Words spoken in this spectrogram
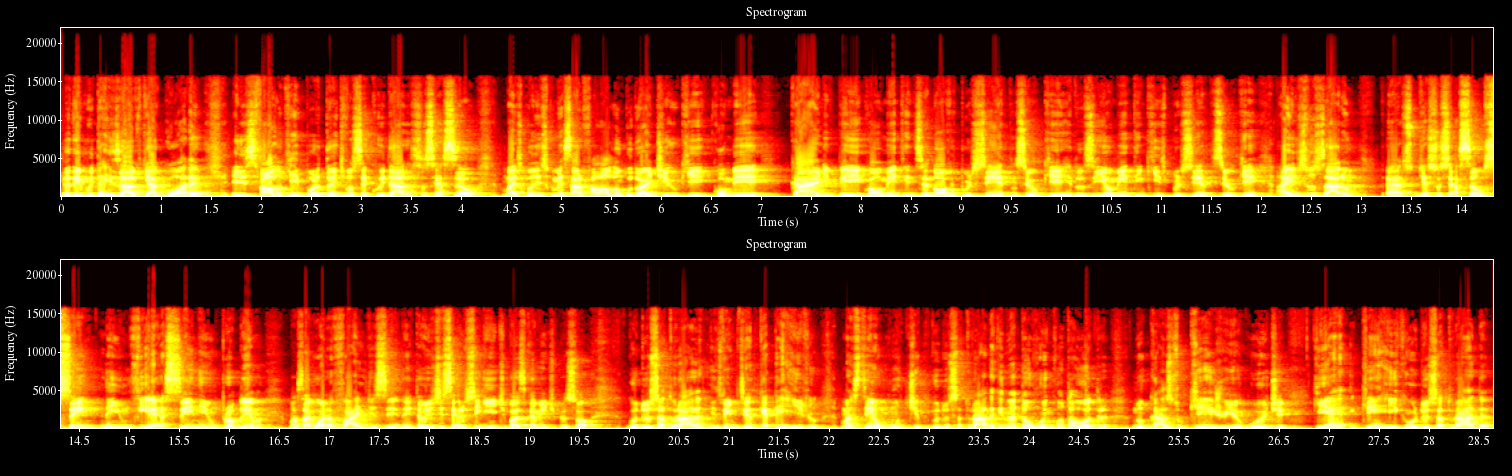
Eu dei muita risada, porque agora eles falam que é importante você cuidar da associação, mas quando eles começaram a falar ao longo do artigo que comer carne, bacon aumenta em 19%, não sei o que, reduzir aumenta em 15%, não sei o que, aí eles usaram é, de associação sem nenhum viés, sem nenhum problema. Mas agora vale dizer, né? Então eles disseram o seguinte, basicamente, pessoal: gordura saturada, eles vêm dizendo que é terrível, mas tem algum tipo de gordura saturada que não é tão ruim quanto a outra. No caso do queijo e iogurte, que é que é rico em gordura saturada,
